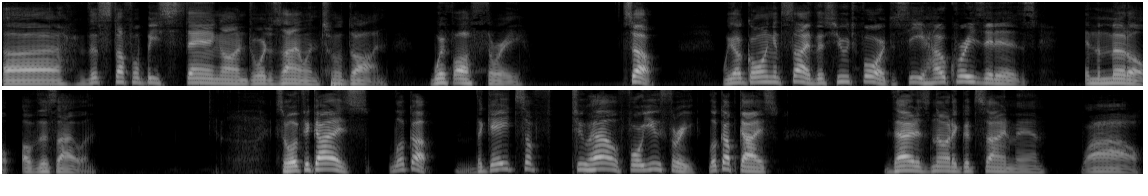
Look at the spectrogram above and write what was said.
Uh, this stuff will be staying on George's Island till dawn, with us three. So, we are going inside this huge fort to see how crazy it is in the middle of this island. So if you guys look up the gates of to hell for you three, look up guys. That is not a good sign, man. Wow.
